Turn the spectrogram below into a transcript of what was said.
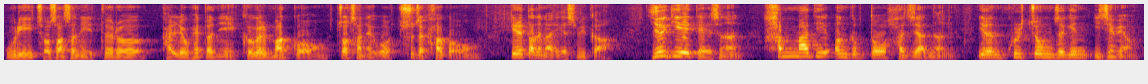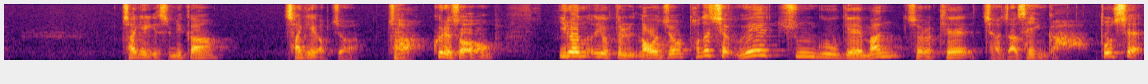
우리 조사선이 들어가려고 했더니 그걸 막고 쫓아내고 추적하고 이랬다는 거 아니겠습니까? 여기에 대해서는 한마디 언급도 하지 않는 이런 굴종적인 이재명. 자격이 있습니까? 자격이 없죠. 자, 그래서 이런 의혹들 나오죠. 도대체 왜 중국에만 저렇게 저자세인가? 도대체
